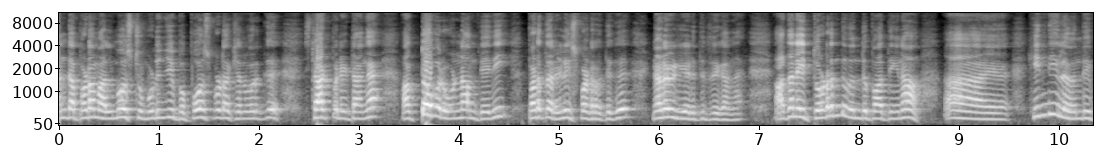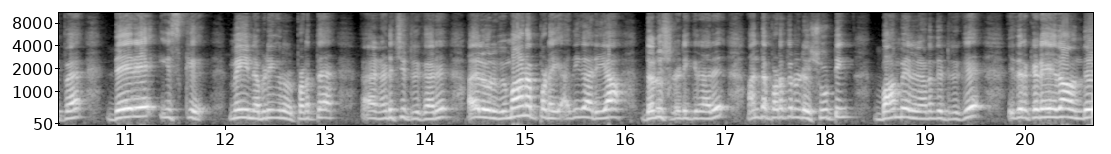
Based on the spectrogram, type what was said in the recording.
அந்த படம் ஆல்மோஸ்ட் முடிஞ்சு இப்போ போஸ்ட் ப்ரொடக்ஷன் ஒர்க்கு ஸ்டார்ட் பண்ணிட்டாங்க. அக்டோபர் ஒன்றாம் தேதி படத்தை ரிலீஸ் பண்ணுறதுக்கு நடவடிக்கை எடுத்துகிட்டு இருக்காங்க. அதனை தொடர்ந்து வந்து பார்த்திங்கன்னா ஹிந்தியில் வந்து இப்போ தேரே இஸ்கு மெயின் அப்படிங்கிற ஒரு படத்தை நடிச்சிட்ருக்காரு அதில் ஒரு விமானப்படை அதிகாரியாக தனுஷ் நடிக்கிறாரு. அந்த படத்தினுடைய ஷூட்டிங் பாம்பேயில் நடந்துகிட்ருக்கு இதற்கிடையே தான் வந்து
